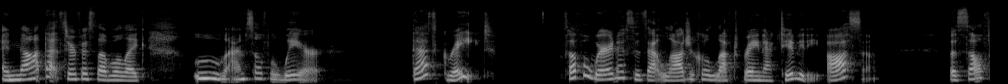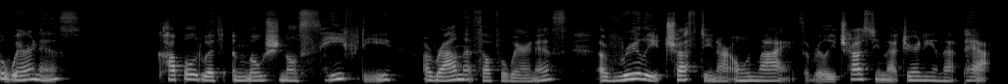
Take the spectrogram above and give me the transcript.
And not that surface level, like, ooh, I'm self aware. That's great. Self awareness is that logical left brain activity. Awesome. But self awareness coupled with emotional safety around that self awareness of really trusting our own lives, of really trusting that journey and that path.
